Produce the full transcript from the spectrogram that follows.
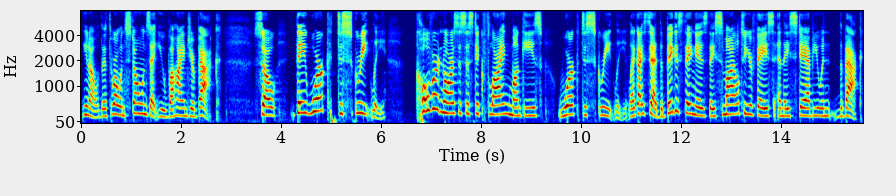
you know they're throwing stones at you behind your back. So they work discreetly. Covert narcissistic flying monkeys work discreetly. Like i said the biggest thing is they smile to your face and they stab you in the back.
